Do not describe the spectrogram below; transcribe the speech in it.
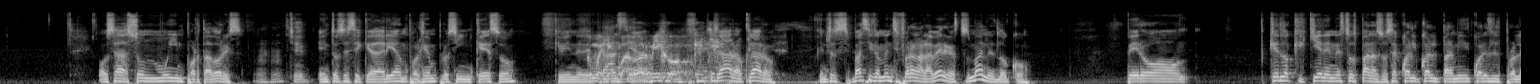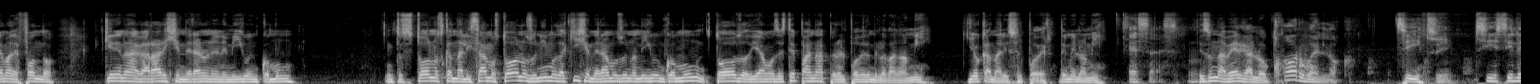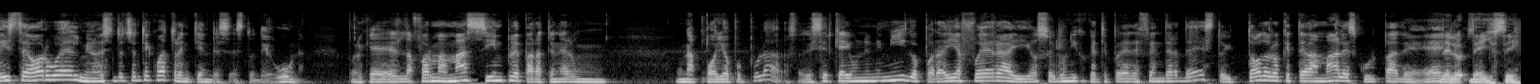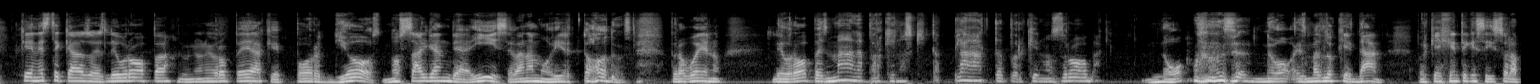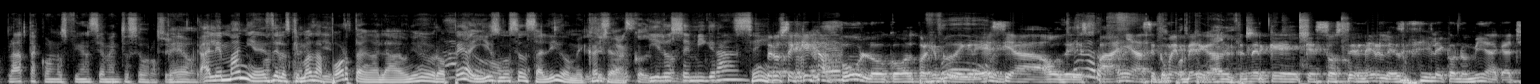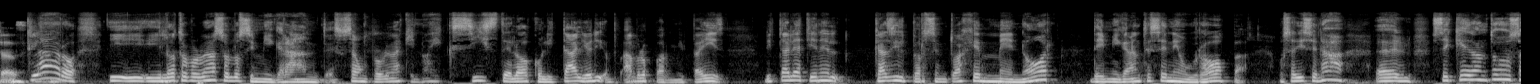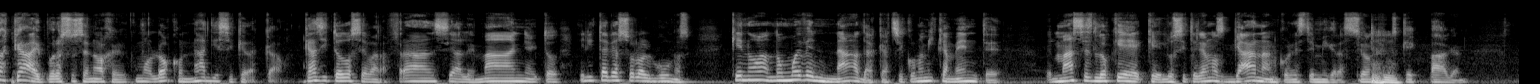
O sea, son muy importadores. Sí. Entonces se quedarían, por ejemplo, sin queso, que viene de Como el. Ecuador, mijo. Cacha. Claro, claro. Entonces, básicamente fueran a la verga estos manes, loco. Pero, ¿qué es lo que quieren estos panas? O sea, ¿cuál, cuál para mí, cuál es el problema de fondo? Quieren agarrar y generar un enemigo en común. Entonces todos nos canalizamos, todos nos unimos aquí, generamos un amigo en común, todos lo odiamos de este pana, pero el poder me lo dan a mí. Yo canalizo el poder, démelo a mí. Esa es. Es una verga, loco. Orwell, loco. Sí. Sí. Si, si leíste Orwell 1984, entiendes esto de una. Porque es la forma más simple para tener un, un apoyo popular. O sea, decir que hay un enemigo por ahí afuera y yo soy el único que te puede defender de esto. Y todo lo que te va mal es culpa de ellos. De, lo- de ellos, sí. que en este caso es la Europa, la Unión Europea, que por Dios, no salgan de ahí, se van a morir todos. Pero bueno, la Europa es mala porque nos quita plata, porque nos roba. No, no, es más lo que dan, porque hay gente que se hizo la plata con los financiamientos europeos. Alemania es de los que más Bien. aportan a la Unión Europea y Claro. ellos no se han salido, ¿me del Y los emigrantes. Sí. Pero se quejan Problema. full, loco. Por ejemplo, de. Grecia o de Claro. España. Se De comen verga de tener que, que sostenerles y la economía, ¿cachas? Claro, y, y el otro problema son los inmigrantes, o sea, un problema que no existe, loco. La Italia, yo digo- hablo por mi país, la Italia tiene casi el porcentaje menor de inmigrantes en Europa. O sea, dicen, ah, eh, se quedan todos acá y por eso se enojan. Como loco, nadie se queda acá. Casi todos se van a Francia, Alemania y todo. En Italia solo algunos, que no, no mueven nada, caché, económicamente. Más es lo que, que los italianos ganan con esta inmigración de los que pagan.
